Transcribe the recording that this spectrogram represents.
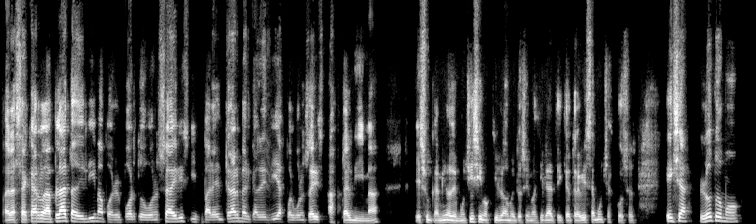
para sacar la plata de Lima por el puerto de Buenos Aires y para entrar mercaderías por Buenos Aires hasta Lima es un camino de muchísimos kilómetros, imagínate, que atraviesa muchas cosas. Ella lo tomó,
